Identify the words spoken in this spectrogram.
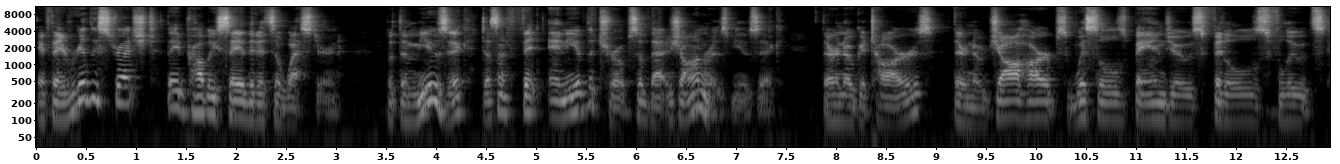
If they really stretched, they'd probably say that it's a western. But the music doesn't fit any of the tropes of that genre's music. There are no guitars, there are no jaw harps, whistles, banjos, fiddles, flutes.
